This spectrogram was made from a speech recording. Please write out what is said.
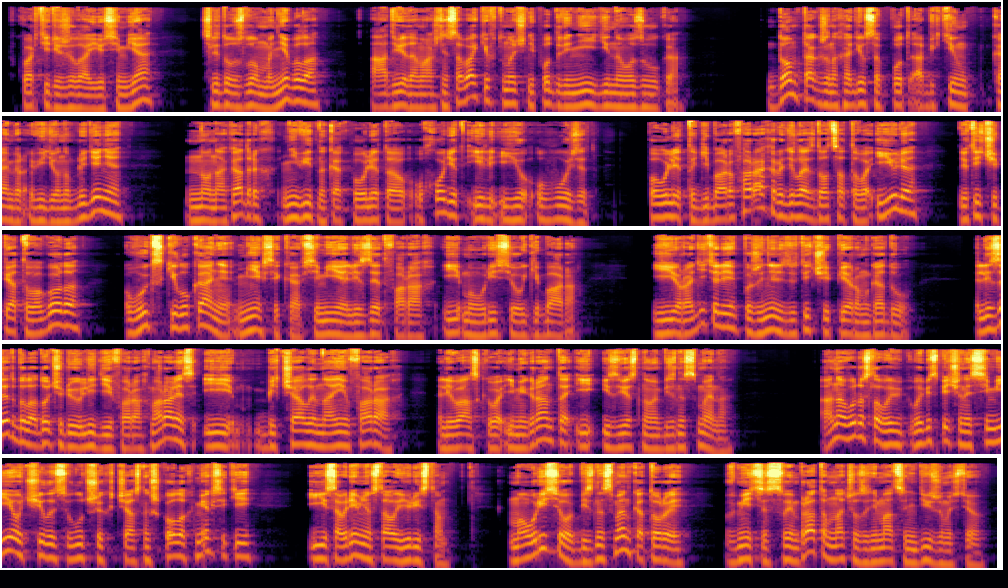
В квартире жила ее семья, следов взлома не было, а две домашние собаки в ту ночь не подали ни единого звука. Дом также находился под объективом камер видеонаблюдения, но на кадрах не видно, как Паулета уходит или ее увозят. Паулетта Гибара Фарах родилась 20 июля 2005 года в Уикски-Лукане, Мексика, в семье Лизет Фарах и Маурисио Гибара – ее родители поженились в 2001 году. Лизет была дочерью Лидии Фарах Моралес и Бичалы Наим Фарах, ливанского иммигранта и известного бизнесмена. Она выросла в обеспеченной семье, училась в лучших частных школах Мексики и со временем стала юристом. Маурисио – бизнесмен, который вместе со своим братом начал заниматься недвижимостью.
